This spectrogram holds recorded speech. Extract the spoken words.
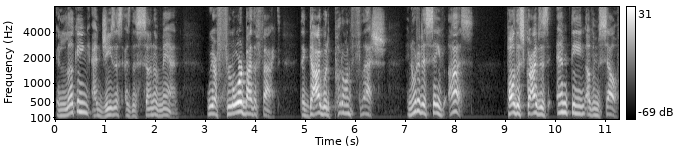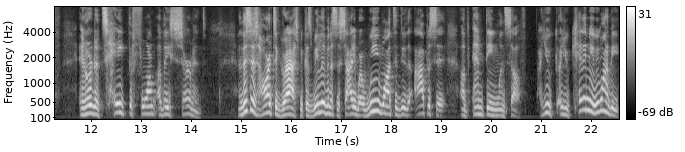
In looking at Jesus as the Son of Man, we are floored by the fact that God would put on flesh in order to save us. Paul describes this emptying of himself in order to take the form of a servant. And this is hard to grasp because we live in a society where we want to do the opposite of emptying oneself. Are you, are you kidding me? We want to be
